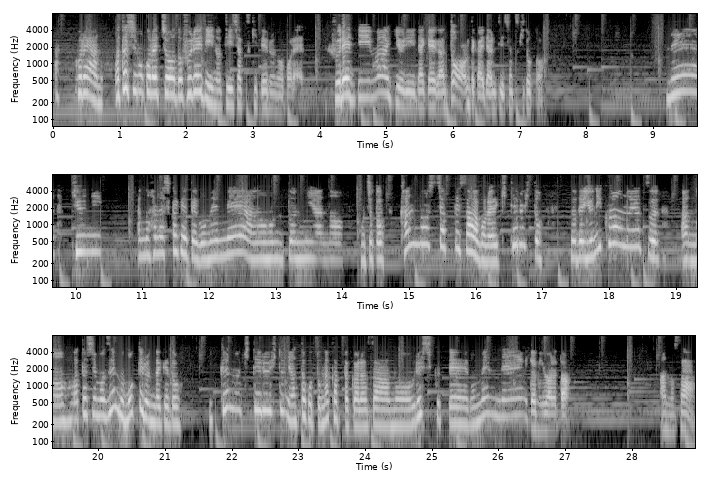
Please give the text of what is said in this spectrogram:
あ、これあの、私もこれちょうどフレディの T シャツ着てるの、これ。フレディ・マーキュリーだけがドーンって書いてある T シャツ着とった。ねえ、急に、あの、話しかけてごめんね。あの、本当に、あの、もうちょっと感動しちゃってさ、これ着てる人、それでユニクロのやつ、あの、私も全部持ってるんだけど、一回も着てる人に会ったことなかったからさ、もう嬉しくて、ごめんね、みたいに言われた。あのさ、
